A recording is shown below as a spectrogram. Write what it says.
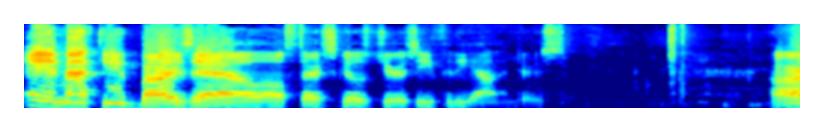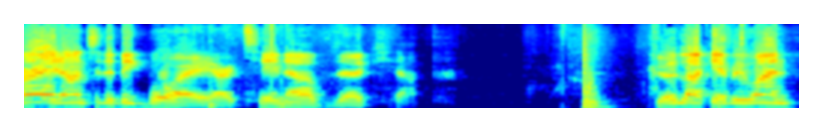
And Matthew Barzal, All-Star Skills jersey for the Islanders. All right, on to the big boy, our tin of the cup. Good luck, everyone.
